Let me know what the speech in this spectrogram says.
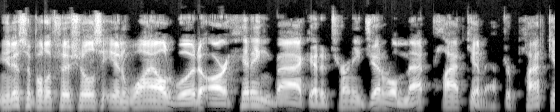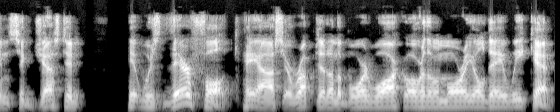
Municipal officials in Wildwood are hitting back at Attorney General Matt Platkin after Platkin suggested it was their fault chaos erupted on the boardwalk over the Memorial Day weekend.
